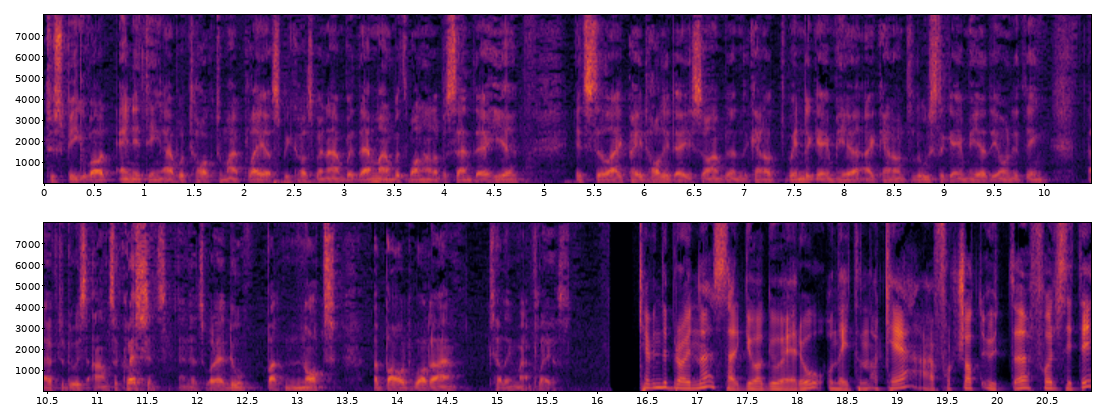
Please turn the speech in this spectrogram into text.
to speak about anything, I would talk to my players because when I'm with them, I'm with 100%. They're here. It's still like paid holiday, so then they cannot win the game here. I cannot lose the game here. The only thing I have to do is answer questions, and that's what I do, but not about what I'm telling my players. Kevin De Bruyne, Sergio Aguero og Nathan Ake er fortsatt ute for City.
